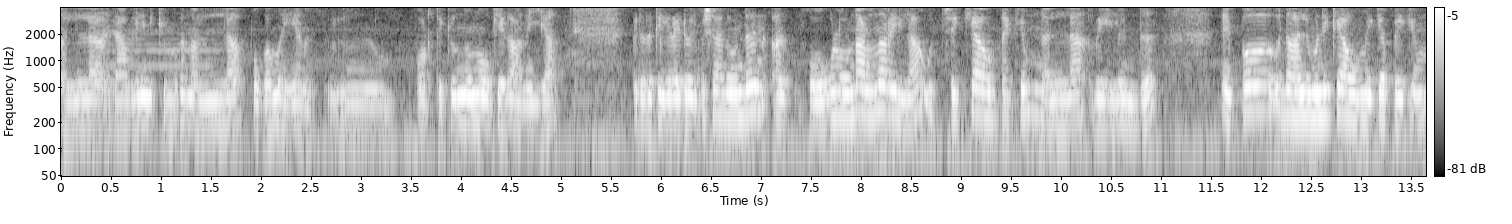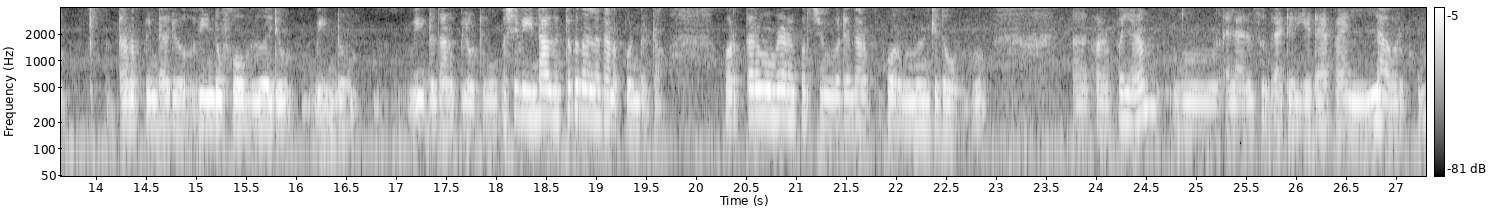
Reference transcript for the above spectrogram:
നല്ല രാവിലെ എണീക്കുമ്പോൾ നല്ല പുക മയ്യാണ് ഉം, പുറത്തേക്കൊന്നും നോക്കിയാൽ കാണില്ല. പിന്നെ അത് ക്ലിയർ ആയിട്ട് വരും. പക്ഷെ അതുകൊണ്ട് ഫോഗ് ഉള്ളതുകൊണ്ടാണോന്ന് അറിയില്ല ഉച്ചയ്ക്ക് ആകുമ്പോഴേക്കും നല്ല വെയിലുണ്ട്. ഇപ്പോൾ നാല് മണിയൊക്കെ ആകുമ്പോഴേക്കും അപ്പോഴേക്കും തണുപ്പിന്റെ ഒരു വീണ്ടും ഫോഗ് വരും. വീണ്ടും വീണ്ടും തണുപ്പിലോട്ട് പോകും. പക്ഷെ വീണ്ടും അകത്തൊക്കെ നല്ല തണുപ്പുണ്ട് കേട്ടോ. പുറത്തിറങ്ങുമ്പോഴാണ് കുറച്ചും കൂടി തണുപ്പ് കുറവെന്ന് എനിക്ക് തോന്നുന്നു. കുഴപ്പമില്ല. എല്ലാവരും സുഖമായിട്ടിരിക്കട്ടെ അപ്പോൾ എല്ലാവർക്കും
